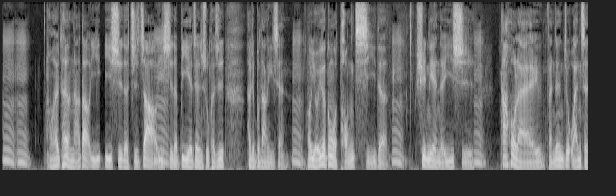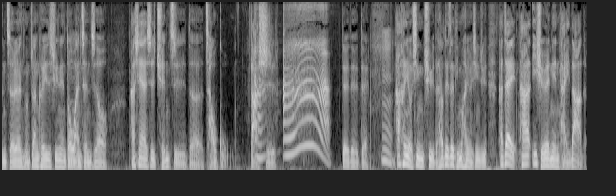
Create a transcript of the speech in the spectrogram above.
嗯嗯，我还他有拿到医医师的执照、医师的毕业证书，可是他就不当医生。嗯，哦，有一个跟我同期的，嗯，训练的医师，嗯，他后来反正就完成责任，什么专科医师训练都完成之后，他现在是全职的炒股大师。啊。对对对，嗯，他很有兴趣的，他对这个题目很有兴趣。他在他医学院念台大的，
